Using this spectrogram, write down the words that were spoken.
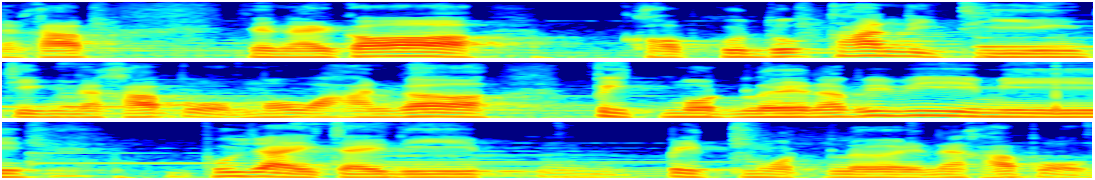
นะครับ ยังไงก็ขอบคุณทุกท่านอีกทีจริงๆนะครับผมเมื่อวานก็ปิดหมดเลยนะพี่ๆมีผู้ใหญ่ใจดีปิดหมดเลยนะครับผม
